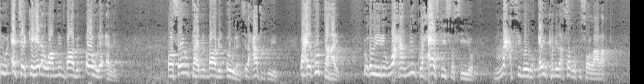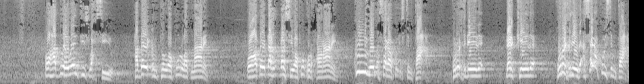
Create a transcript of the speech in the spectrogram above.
inuu ajar ka hela waa min baabi owla ale oo say u tahay min baabi owla sida xaafidku yidhi. Waxay ku tahay wuxuu yidhi waxa ninku xaaskiisa siiyo nacfigoodu qayb ka mida isaguu ku soo laabaa. Oo hadduu haweentiis wax siiyo hadday cunto waa ku ladnaane oo hadday dharsi waa ku qurxoonaane kulligood asagaa ku istimtaaca. Quruxdeeda dharkeeda quruxdeeda asagaa ku istimtaaca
